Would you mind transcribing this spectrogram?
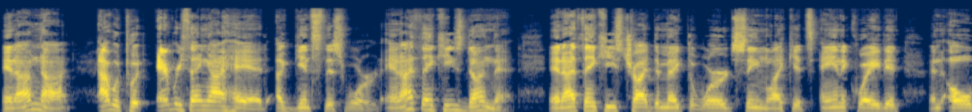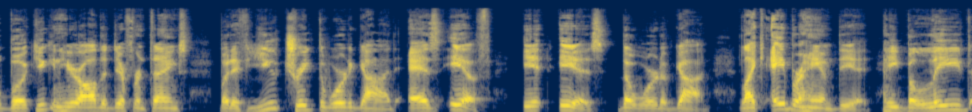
and I'm not, I would put everything I had against this Word. And I think he's done that. And I think he's tried to make the word seem like it's antiquated, an old book. You can hear all the different things. But if you treat the word of God as if it is the word of God, like Abraham did, he believed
